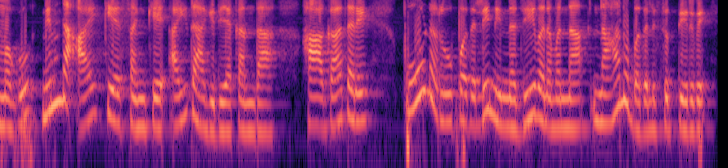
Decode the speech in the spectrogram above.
ಮಗು, ನಿನ್ನ ಆಯ್ಕೆಯ ಸಂಖ್ಯೆ ಐದಾಗಿದೆಯ ಕಂದ? ಹಾಗಾದರೆ ಪೂರ್ಣ ರೂಪದಲ್ಲಿ ನಿನ್ನ ಜೀವನವನ್ನ ನಾನು ಬದಲಿಸುತ್ತಿರುವೆ.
